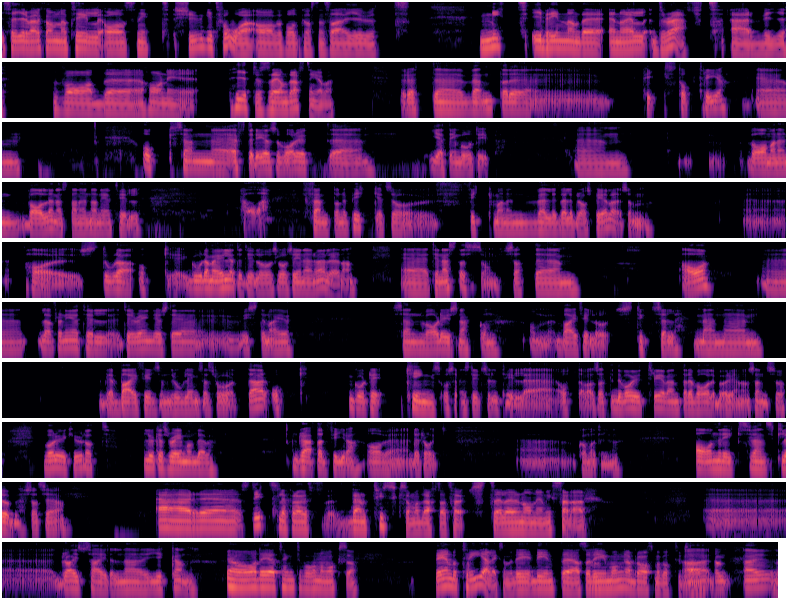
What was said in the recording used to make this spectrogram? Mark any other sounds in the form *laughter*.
Vi säger välkomna till avsnitt 22 av podcasten Sarg ut. Mitt i brinnande NHL-draft är vi. Vad eh, har ni hittills att säga om draften, grabbar? Rätt eh, väntade eh, picks topp tre. Um, och sen eh, efter det så var det ett eh, getingbo typ. Um, vad man än valde nästan ända ner till ja, femtonde picket så fick man en väldigt, väldigt bra spelare som eh, har stora och goda möjligheter till att slå sig in i NHL redan eh, till nästa säsong. Så att eh, ja, eh, Lafreniere till, till Rangers, det visste man ju. Sen var det ju snack om, om Byfield och Stützel, men eh, det blev Byfield som drog längsta strået där och går till Kings och sen Stützel till eh, Ottawa. Så att det var ju tre väntade val i början och sen så var det ju kul att Lucas Raymond blev draftad fyra av eh, Detroit. Eh, komma till en anrik svensk klubb så att säga. Är eh, Stützle för övrigt den tysk som har draftats högst eller är det någon jag missar där? Eh, Dreisaitl, när gick han? Ja, det jag tänkte på honom också. Det är ändå trea liksom. Det, det är inte, alltså det är många bra som har gått typ ja, de, nej,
